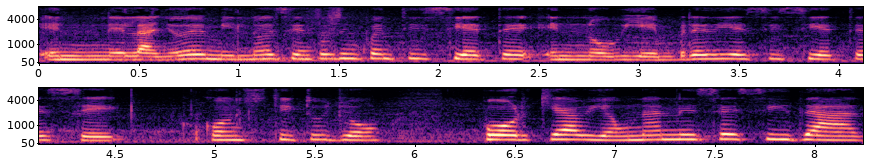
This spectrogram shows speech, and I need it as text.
en el año de 1957, en noviembre 17 se constituyó porque había una necesidad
